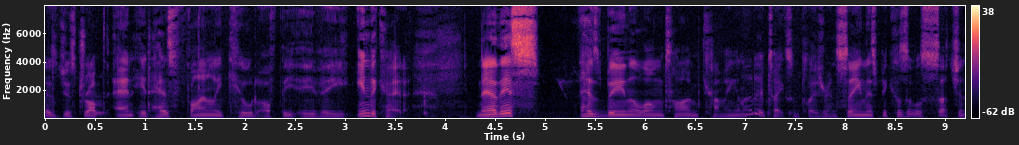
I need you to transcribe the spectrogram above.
has just dropped and it has finally killed off the EV indicator. Now, this has been a long time coming, and I do take some pleasure in seeing this because it was such an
